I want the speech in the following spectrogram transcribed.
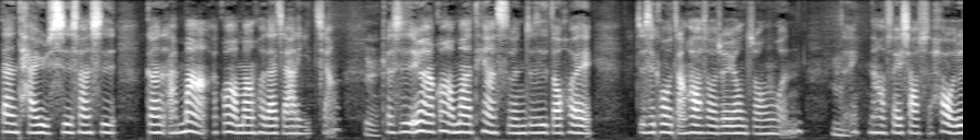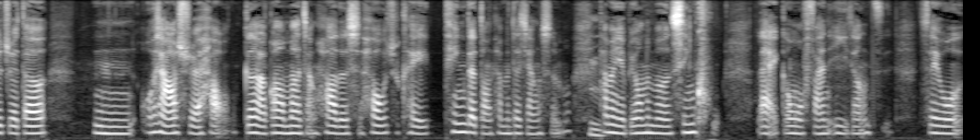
但台语是算是跟阿妈、阿公、阿妈会在家里讲，对，可是因为阿公阿妈听阿孙就是都会。就是跟我讲话的时候就用中文，对，然后所以小时候我就觉得，嗯，我想要学好跟阿公阿妈讲话的时候就可以听得懂他们在讲什么，他们也不用那么辛苦来跟我翻译这样子，所以我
